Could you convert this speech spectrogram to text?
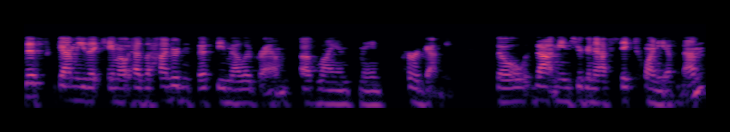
This gummy that came out has 150 milligrams of lion's mane per gummy. So that means you're going to have to take 20 of them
